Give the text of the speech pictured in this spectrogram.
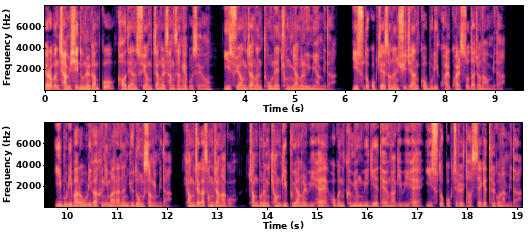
여러분 잠시 눈을 감고 거대한 수영장을 상상해 보세요. 이 수영장은 돈의 총량을 의미합니다. 이 수도꼭지에서는 쉬지 않고 물이 콸콸 쏟아져 나옵니다. 이 물이 바로 우리가 흔히 말하는 유동성입니다. 경제가 성장하고 정부는 경기 부양을 위해 혹은 금융 위기에 대응하기 위해 이 수도꼭지를 더 세게 틀곤 합니다.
